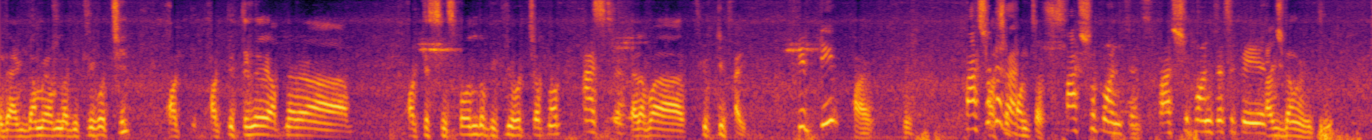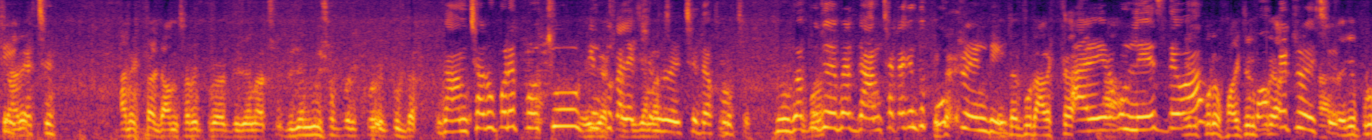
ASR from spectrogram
এটা একদমে আমরা বিক্রি করছি। ফর্টি থেকে আপনার ফর্টি সিক্স পর্যন্ত বিক্রি হচ্ছে আপনার। আচ্ছা। এটা বা ফিফটি ফাইভ ফিফটি ফাইভ পাঁচশো পঞ্চাশ। পাঁচশো পঞ্চাশ পাঁচশো পঞ্চাশে পেয়ে যাচ্ছ। একদমে বিক্রি। ঠিক আছে। আরেকটা গামছার উপরে ডিজাইন আছে। সব একটু গামছার উপরে প্রচুর কিন্তু কালেকশন রয়েছে দেখো? দুর্গাপুজো এবার গামছাটা কিন্তু খুব ট্রেন্ডিং এটার উপর আরেকটা আর এরকম লেস দেওয়া এর উপরে হোয়াইটের উপরে পকেট রয়েছে। হ্যাঁ, এর উপরে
